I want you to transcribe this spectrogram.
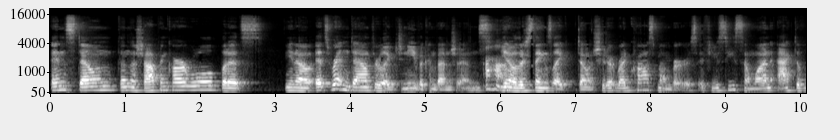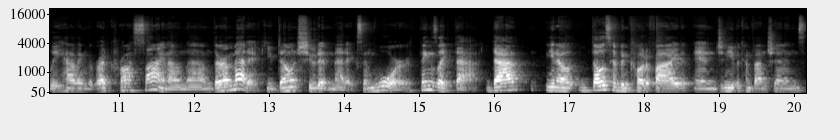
in stone than the shopping cart rule, but it's you know it's written down through like Geneva conventions. Uh-huh. You know, there's things like don't shoot at Red Cross members. If you see someone actively having the Red Cross sign on them, they're a medic. You don't shoot at medics in war. Things like that. That you know, those have been codified in Geneva conventions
